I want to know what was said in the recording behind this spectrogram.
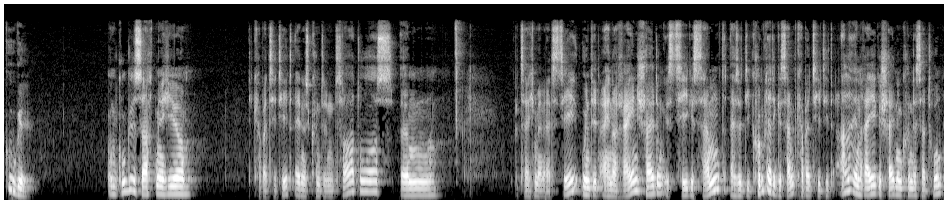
Google. Und Google sagt mir hier, Kapazität eines Kondensators ähm, bezeichnet man als C und in einer Reihenschaltung ist C gesamt, also die komplette Gesamtkapazität aller in Reihe geschalteten Kondensatoren,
